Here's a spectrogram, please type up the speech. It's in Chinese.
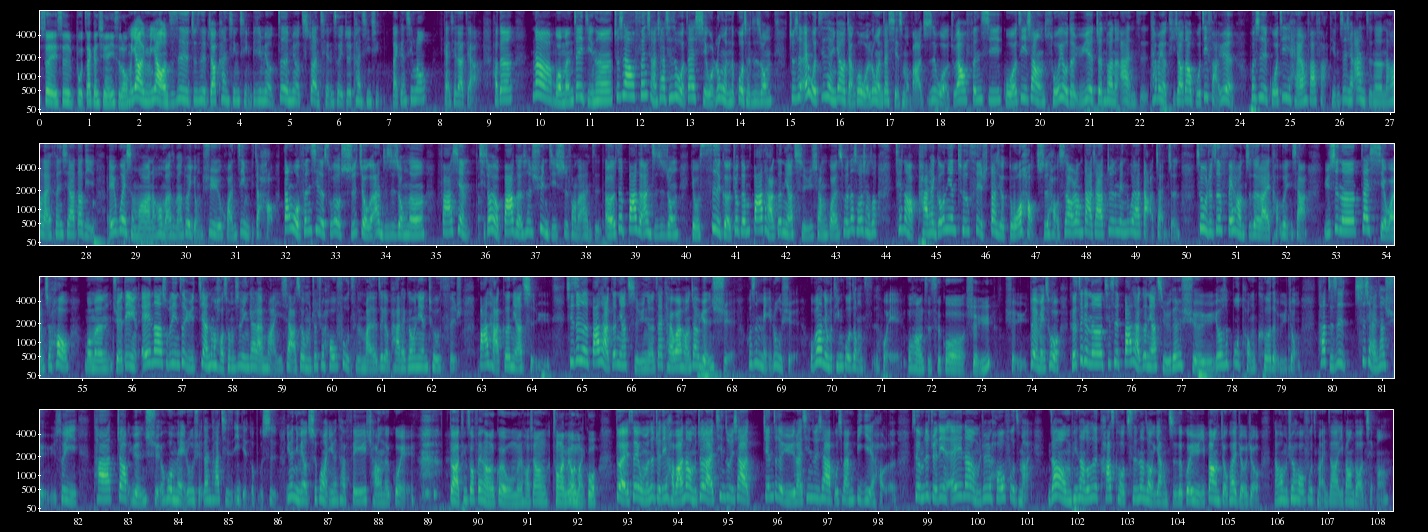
所以是不再更新的意思喽？我们要你们要，只是就是比较看心情，毕竟没有这没有赚钱，所以就是看心情来更新喽。感谢大家。好的。那我们这一集呢，就是要分享一下，其实我在写我论文的过程之中，就是哎，我之前应该有讲过我论文在写什么吧？就是我主要分析国际上所有的渔业争端的案子，他们有提交到国际法院或是国际海洋法法庭这些案子呢，然后来分析啊，到底诶为什么啊？然后我们要怎么样对永续环境比较好？当我分析的所有十九个案子之中呢？发现其中有八个是迅即释放的案子，而这八个案子之中有四个就跟巴塔哥尼亚齿鱼相关，所以那时候想说，天哪，Patagonian toothfish 到底有多好吃？好吃到让大家对那边为它打战争，所以我觉得这非常值得来讨论一下。于是呢，在写完之后。我们决定，哎，那说不定这鱼既然那么好吃，我们是不是应该来买一下？所以我们就去 Whole Foods 买了这个 Patagonian Toothfish 巴塔哥尼亚齿鱼。其实这个巴塔哥尼亚齿鱼呢，在台湾好像叫圆鳕或是美露鳕，我不知道你有没有听过这种词汇？我好像只吃过鳕鱼。鳕鱼，对，没错。可是这个呢，其实巴塔哥尼亚齿鱼跟鳕鱼又是不同科的鱼种，它只是吃起来很像鳕鱼，所以。它叫原雪或美露雪，但它其实一点都不是，因为你没有吃过，因为它非常的贵。对啊，听说非常的贵，我们好像从来没有买过。对，所以我们就决定，好吧，那我们就来庆祝一下煎这个鱼，来庆祝一下博士班毕业好了。所以我们就决定，哎，那我们就去 Whole Foods 买。你知道，我们平常都是 Costco 吃那种养殖的鲑鱼，一磅九块九九，然后我们去 Whole Foods 买，你知道一磅多少钱吗？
